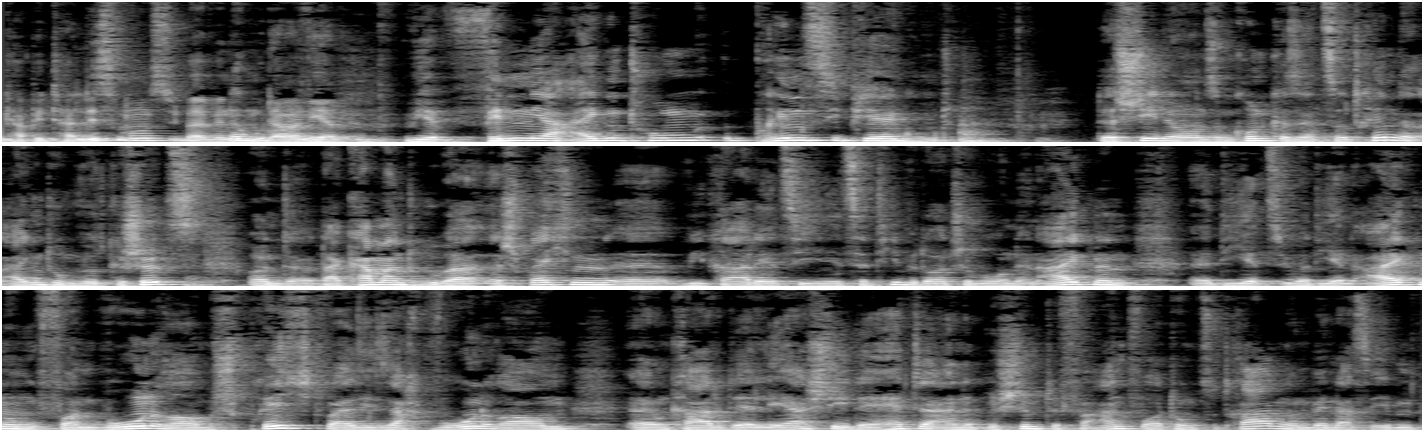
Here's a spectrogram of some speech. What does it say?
Kapitalismus überwinden. Ja, aber wir, wir finden ja Eigentum prinzipiell gut. Das steht in unserem Grundgesetz so drin. Das Eigentum wird geschützt und äh, da kann man drüber äh, sprechen, äh, wie gerade jetzt die Initiative Deutsche Wohnen enteignen, äh, die jetzt über die Enteignung von Wohnraum spricht, weil sie sagt, Wohnraum, äh, gerade der leer steht, der hätte eine bestimmte Verantwortung zu tragen und wenn das eben,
